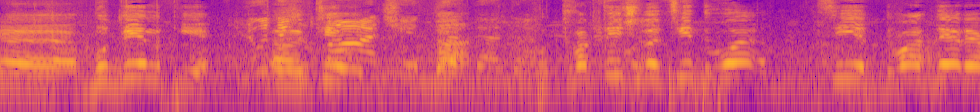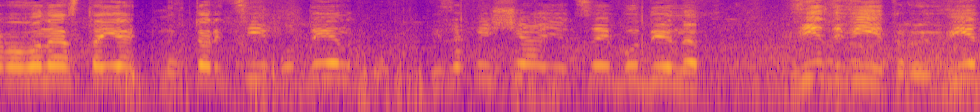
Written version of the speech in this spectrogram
е, будинки. Люди е, бачать, да, да, да. От Фактично ці два ці два дерева вони стоять в торці будинку і захищають цей будинок від вітру, від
